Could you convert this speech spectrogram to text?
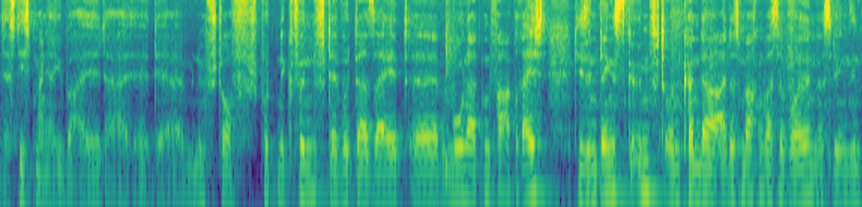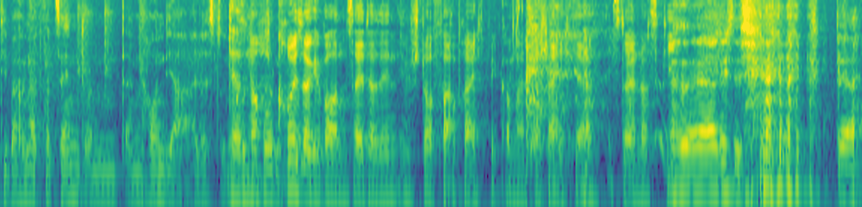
das liest man ja überall, da, äh, der Impfstoff Sputnik 5, der wird da seit äh, Monaten verabreicht. Die sind längst geimpft und können da alles machen, was sie wollen. Deswegen sind die bei 100 Prozent und dann hauen die ja alles. Der ist noch Boden. größer geworden, seit er den Impfstoff verabreicht bekommen hat, wahrscheinlich der Stojanowski. Also, ja, richtig. der,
